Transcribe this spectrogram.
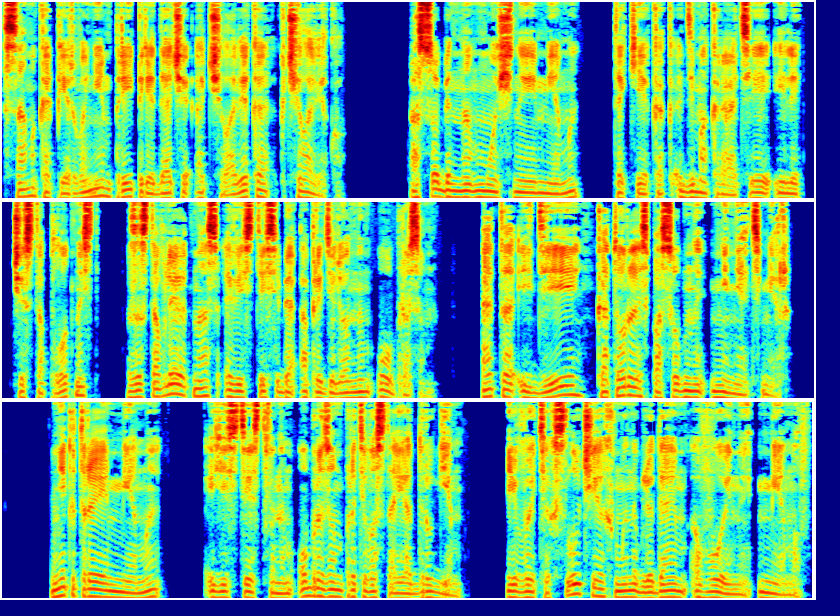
самокопированием при передаче от человека к человеку. Особенно мощные мемы, такие как демократия или чистоплотность, заставляют нас вести себя определенным образом. Это идеи, которые способны менять мир. Некоторые мемы естественным образом противостоят другим, и в этих случаях мы наблюдаем войны мемов,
